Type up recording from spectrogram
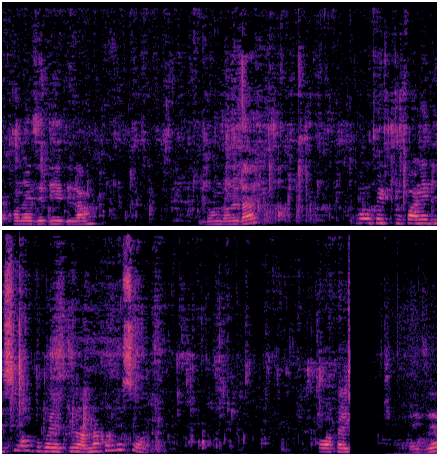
এখন এই যে দিয়ে দিলাম ধুন্দলটা অল্প একটু পানি দিছি, অল্প করে একটু রান্না করে নিছো? তরকারি এই যে।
